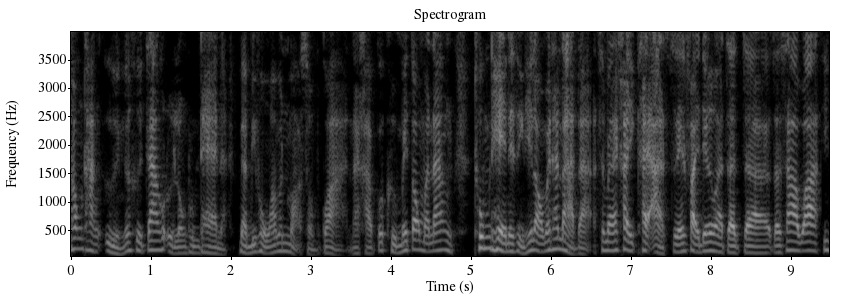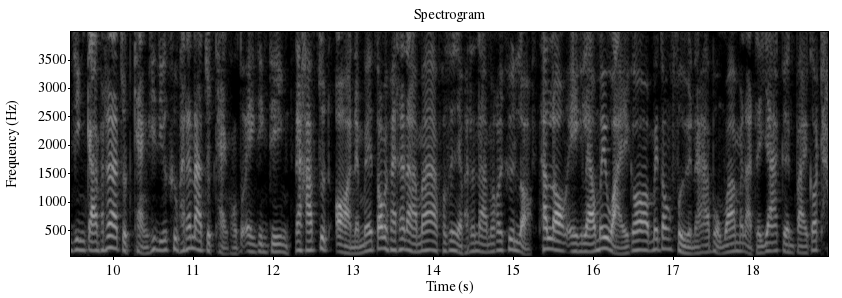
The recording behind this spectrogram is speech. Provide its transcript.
ช่องทางอื่น ก็คือจ้างคนอื่นลงทุนแทนอะแบบนี้ผมว่ามันเหมาะสมกว่านะครับก็คือไม่ต้องมานั่งทุ่มเทในสิ่งที่เราไม่ถนัดอะใช่ไหมใครใครอ่าน Strength Finder มาจะจะจะทราบว่าจริง ๆ การพัฒนาจุดแข็งที่ดีก็คือพัฒนาจุดแข็งของตัวเองจริงๆนะครับจุดอ่อนเนี่ยไม่ต้องไปพัฒนามากเพราะส่วนใหญ่พัฒนาไม่ค่อยขึ้นหรอก ถ้าลองเองแล้วไม่ไหวก็ไม่ต้องฝืนนะครับผมว่ามันอาจจะยากเกินไปก็ท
